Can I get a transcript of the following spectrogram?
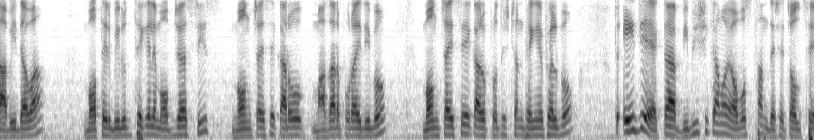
দাবি দেওয়া। মতের বিরুদ্ধে গেলে মব জাস্টিস মন চাইছে কারও মাজার পোড়াই দিব, মন চাইছে কারও প্রতিষ্ঠান ভেঙে ফেলব। তো এই যে একটা বিভীষিকাময় অবস্থান দেশে চলছে,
